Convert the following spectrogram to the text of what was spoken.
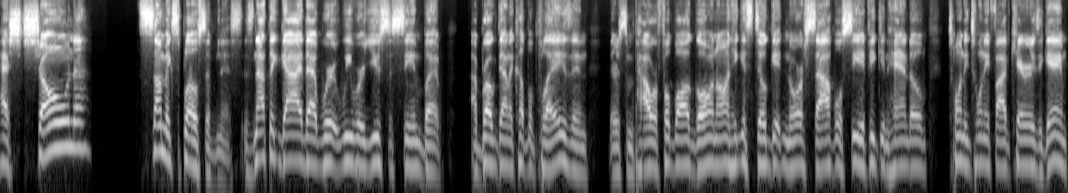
has shown some explosiveness. It's not the guy that we're we were used to seeing, but I broke down a couple plays and there's some power football going on. He can still get north south. We'll see if he can handle 20, 25 carries a game.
